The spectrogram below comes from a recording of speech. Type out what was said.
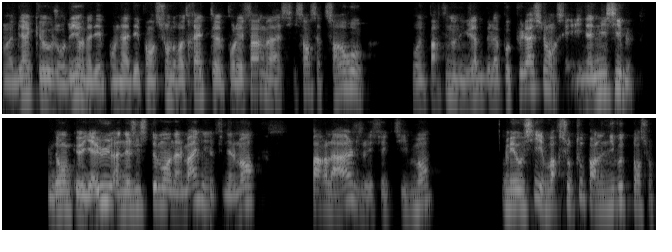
On voit bien qu'aujourd'hui, on, a des, on a des pensions de retraite pour les femmes à 600, 700 euros pour une partie non négligeable de la population. C'est inadmissible. Donc, il y a eu un ajustement en Allemagne, finalement, par l'âge, effectivement, mais aussi voire surtout par le niveau de pension.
